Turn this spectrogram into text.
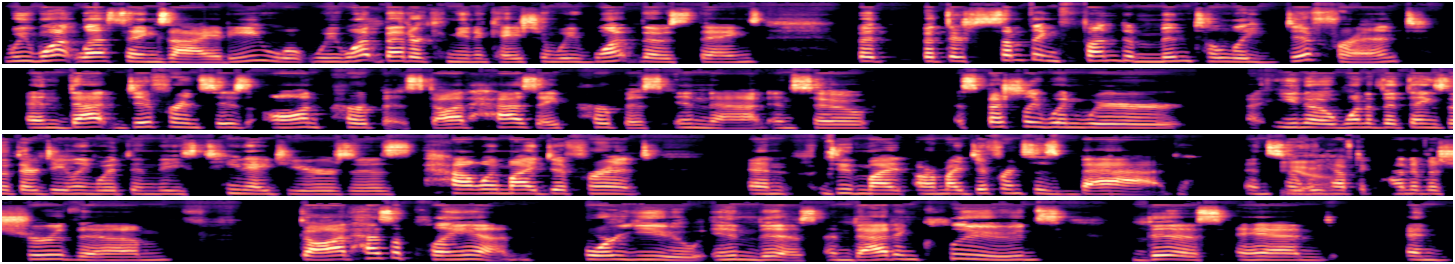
we want less anxiety, we want better communication, we want those things, but but there's something fundamentally different and that difference is on purpose. God has a purpose in that. And so especially when we're you know one of the things that they're dealing with in these teenage years is how am I different and do my are my differences bad? And so yeah. we have to kind of assure them god has a plan for you in this and that includes this and and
